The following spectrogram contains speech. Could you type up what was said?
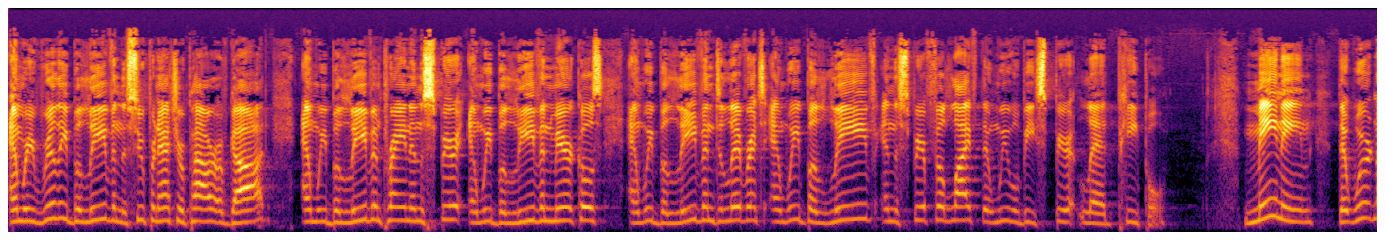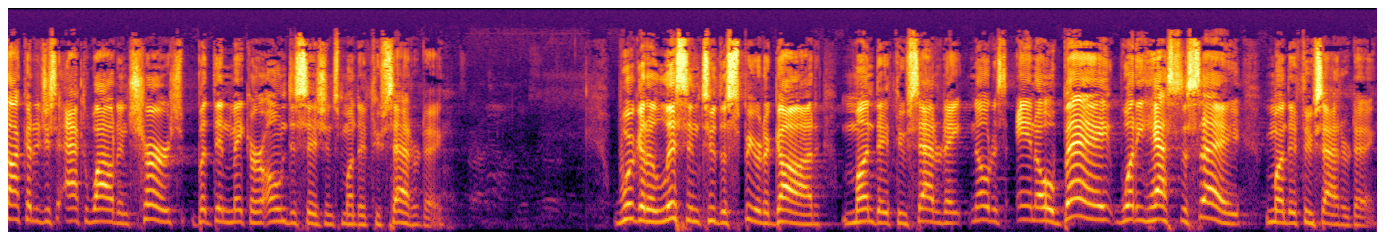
and we really believe in the supernatural power of God and we believe in praying in the Spirit and we believe in miracles and we believe in deliverance and we believe in the spirit filled life, then we will be spirit led people. Meaning that we're not going to just act wild in church, but then make our own decisions Monday through Saturday we're going to listen to the Spirit of God Monday through Saturday. Notice, and obey what He has to say Monday through Saturday.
